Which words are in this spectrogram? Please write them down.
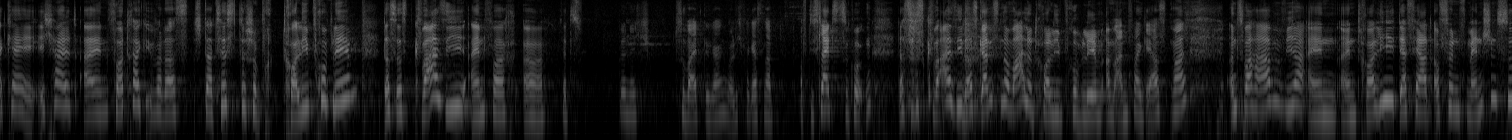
Okay, ich halte einen Vortrag über das statistische Trolley-Problem. Das ist quasi einfach, äh, jetzt bin ich zu weit gegangen, weil ich vergessen habe, auf die Slides zu gucken. Das ist quasi das ganz normale Trolley-Problem am Anfang erstmal. Und zwar haben wir einen Trolley, der fährt auf fünf Menschen zu.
